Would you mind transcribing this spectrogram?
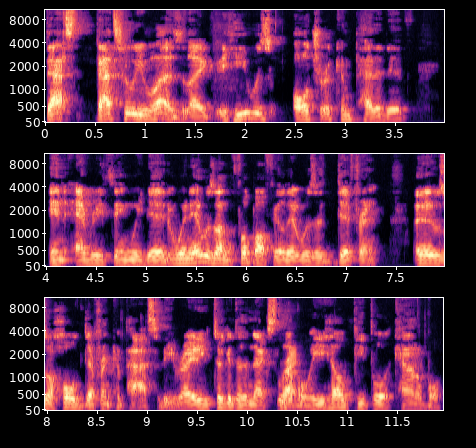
that's, that's who he was. Like, he was ultra competitive in everything we did. When it was on the football field, it was a different it was a whole different capacity, right? He took it to the next level. Right. He held people accountable.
